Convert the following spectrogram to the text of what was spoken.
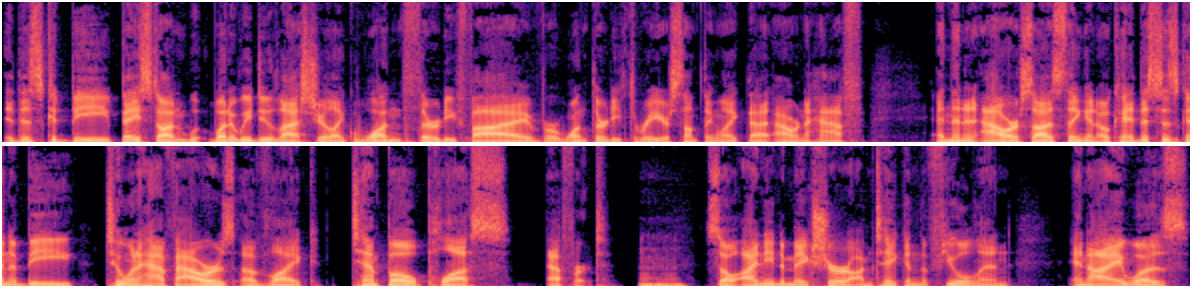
this could be based on wh- what did we do last year, like one thirty five or one thirty three or something like that, hour and a half, and then an hour. So I was thinking, okay, this is going to be two and a half hours of like tempo plus effort. Mhm. So I need to make sure I'm taking the fuel in, and I was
